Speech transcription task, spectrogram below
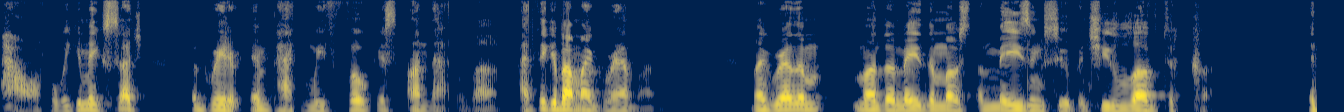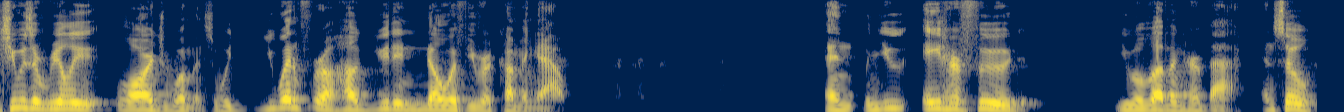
powerful. We can make such a greater impact when we focus on that love. I think about my grandmother. My grandmother made the most amazing soup, and she loved to cook. And she was a really large woman. So when you went for a hug, you didn't know if you were coming out. And when you ate her food, you were loving her back. And so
